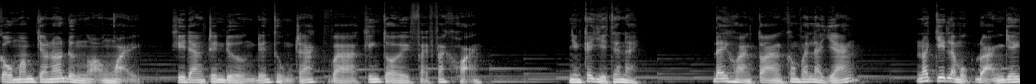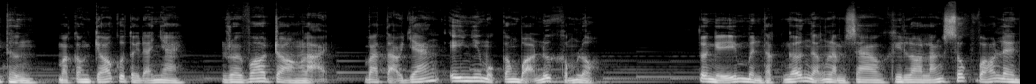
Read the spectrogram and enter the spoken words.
Cầu mong cho nó đừng ngọ ngoại khi đang trên đường đến thùng rác và khiến tôi phải phát hoảng. Nhưng cái gì thế này? Đây hoàn toàn không phải là dáng. Nó chỉ là một đoạn dây thừng mà con chó của tôi đã nhai, rồi vo tròn lại và tạo dáng y như một con bọ nước khổng lồ. Tôi nghĩ mình thật ngớ ngẩn làm sao khi lo lắng sốt vó lên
